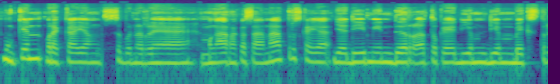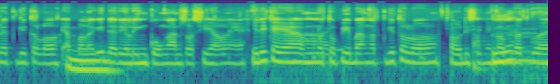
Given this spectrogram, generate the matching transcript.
mungkin mereka yang sebenarnya mengarah ke sana terus kayak jadi minder atau kayak diem-diem backstreet gitu loh, apalagi Hmm. dari lingkungan sosialnya. Jadi kayak Ah, menutupi banget gitu loh kalau di sini kalau ya- menurut gue.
